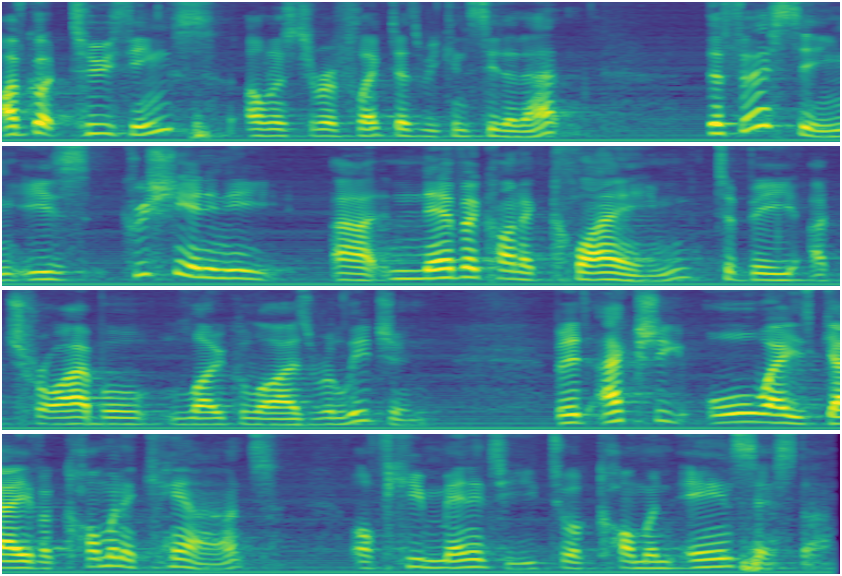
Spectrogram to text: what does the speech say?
I've got two things I want us to reflect as we consider that. The first thing is Christianity uh, never kind of claimed to be a tribal, localized religion, but it actually always gave a common account of humanity to a common ancestor.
